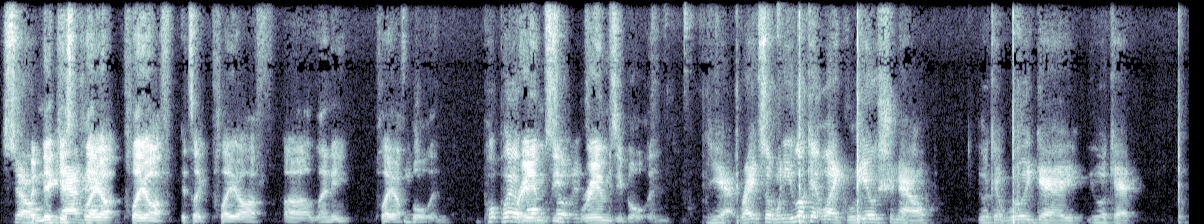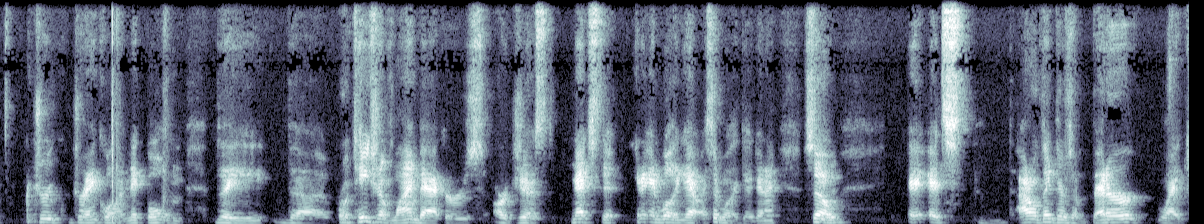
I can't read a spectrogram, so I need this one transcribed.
So but Nick is playoff playoff. It's like playoff uh, Lenny, playoff Bolton, playoff Ramsay Bolton, so Ramsay Bolton. Yeah, right. So when you look at like Leo Chenal, you look at Willie Gay, you look at Drue Tranquill and Nick Bolton, the the rotation of linebackers are just next to it. and Willie. Yeah, I said Willie Gay, didn't I? So mm-hmm. it, it's I don't think there's a better like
